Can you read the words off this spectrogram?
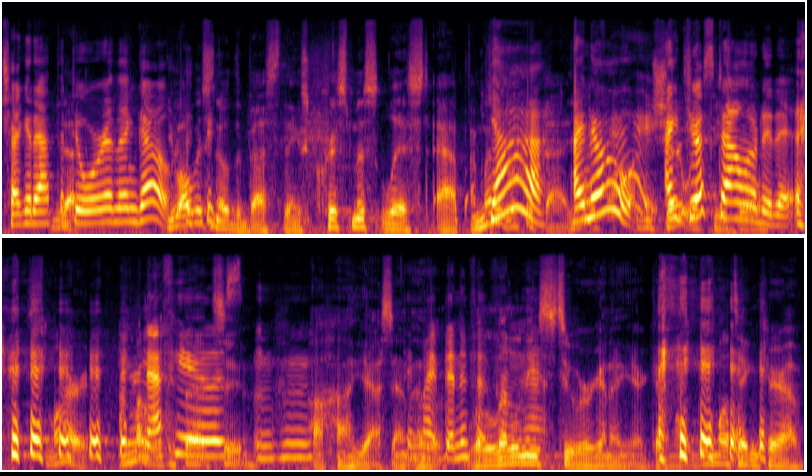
check it out the Yeah. door, and then go. You always know the best things. Christmas list app. I'm gonna look Yeah, at that. I know. You I just downloaded it. Smart. I'm gonna look at that, nephews. Uh-huh, yes. And They the- might benefit the little from that. niece too. We're gonna yeah, get them all taken care of.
